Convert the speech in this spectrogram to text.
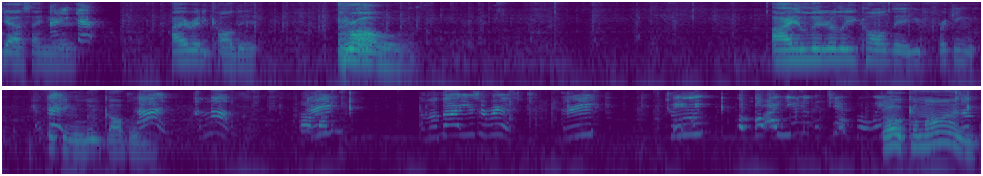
Yes, I I need need it. that. I already called it. Bro! I literally called it, you freaking, Okay. freaking loot goblin. Nine. Come on. Three. I'm about to use a rift. Three. Two. Wait, wait. Oh, oh, I hear another chest, but wait. Bro, come on!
